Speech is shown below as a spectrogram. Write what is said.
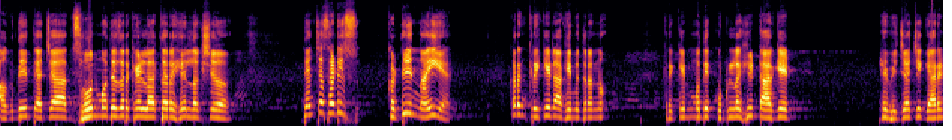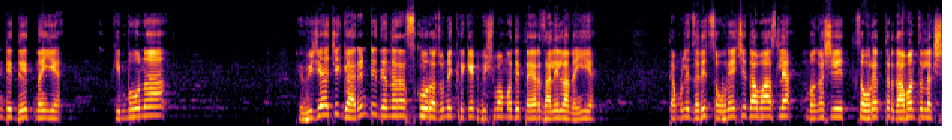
अगदी त्याच्या झोनमध्ये जर खेळला तर हे लक्ष त्यांच्यासाठी कठीण नाही आहे कारण क्रिकेट आहे मित्रांनो क्रिकेटमध्ये कुठलंही टार्गेट हे विजयाची गॅरंटी देत नाही आहे किंबहुना विजयाची गॅरंटी देणारा स्कोर अजूनही क्रिकेट विश्वामध्ये तयार झालेला नाही आहे त्यामुळे जरी चौऱ्याऐंशी धावा असल्या मगाशी चौऱ्याहत्तर धावांचं लक्ष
